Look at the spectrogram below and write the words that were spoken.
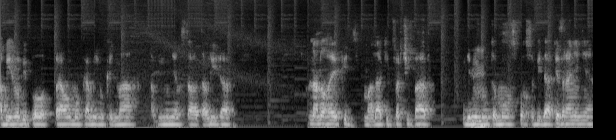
aby ho vyplo v pravom okamihu, keď má, aby mu neostala tá lyža na nohe, keď má taký tvrdší pád, kde by mu mhm. to mohlo spôsobiť také zranenia.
